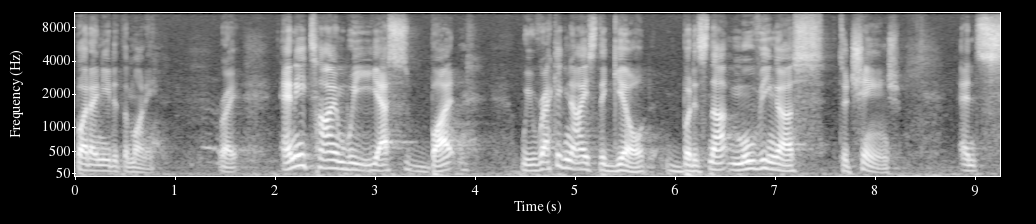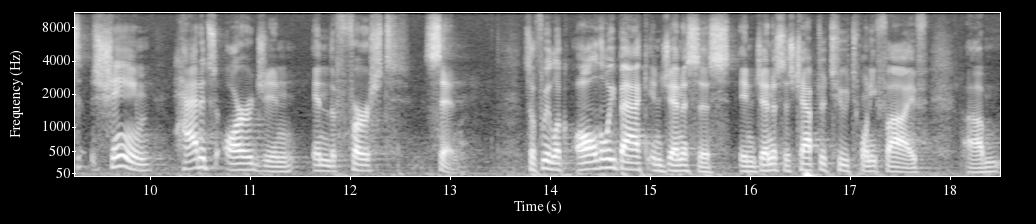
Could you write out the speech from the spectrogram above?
but I needed the money. Right? Anytime we yes, but, we recognize the guilt, but it's not moving us to change. And shame had its origin in the first sin. So if we look all the way back in Genesis, in Genesis chapter 2, 25, um,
